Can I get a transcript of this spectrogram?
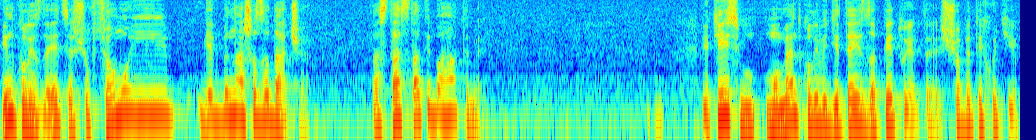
Інколи здається, що в цьому і якби наша задача стати багатими. В якийсь момент, коли ви дітей запитуєте, що би ти хотів,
